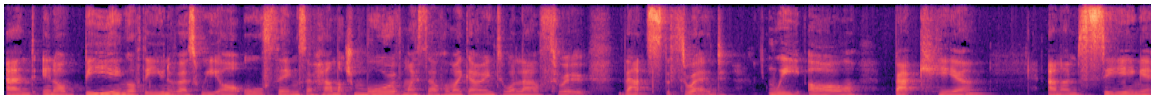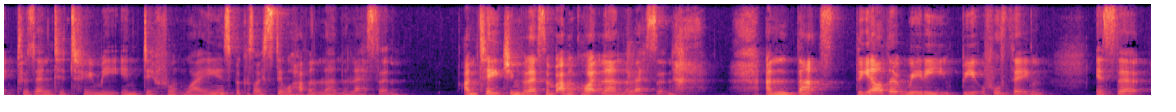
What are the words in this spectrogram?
And in our being of the universe, we are all things. So, how much more of myself am I going to allow through? That's the thread. We are back here, and I'm seeing it presented to me in different ways because I still haven't learned the lesson. I'm teaching the lesson, but I haven't quite learned the lesson. and that's the other really beautiful thing is that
